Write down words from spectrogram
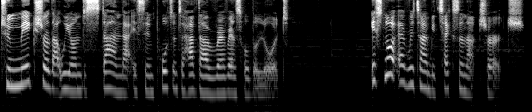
to make sure that we understand that it's important to have that reverence for the lord. It's not every time be texting at church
